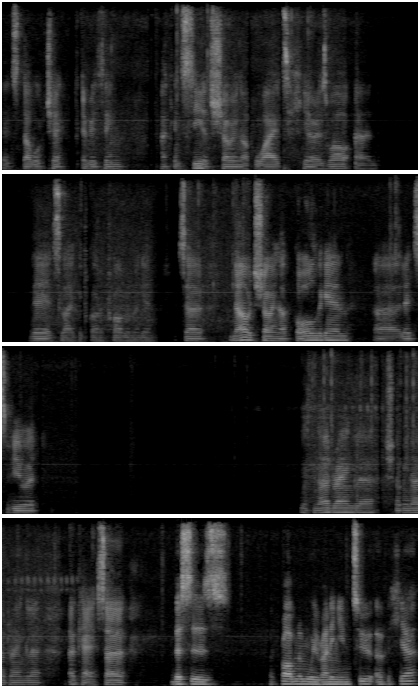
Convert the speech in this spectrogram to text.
let's double check everything I can see it's showing up white here as well and there it's like we've got a problem again. So now it's showing up gold again. Uh, let's view it with node wrangler. Show me node wrangler. Okay so this is the problem we're running into over here.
